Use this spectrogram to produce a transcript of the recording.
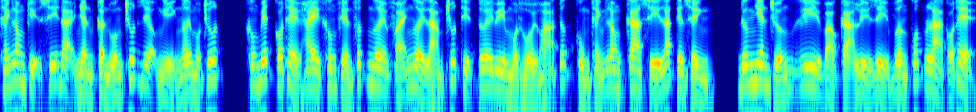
thánh long kỵ sĩ đại nhân cần uống chút rượu nghỉ ngơi một chút không biết có thể hay không phiền phức ngươi phái người làm chút thịt tươi uy một hồi hỏa tức cùng thánh long ca sĩ lát tiên sinh đương nhiên chướng ghi vào cả lụy dị vương quốc là có thể.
